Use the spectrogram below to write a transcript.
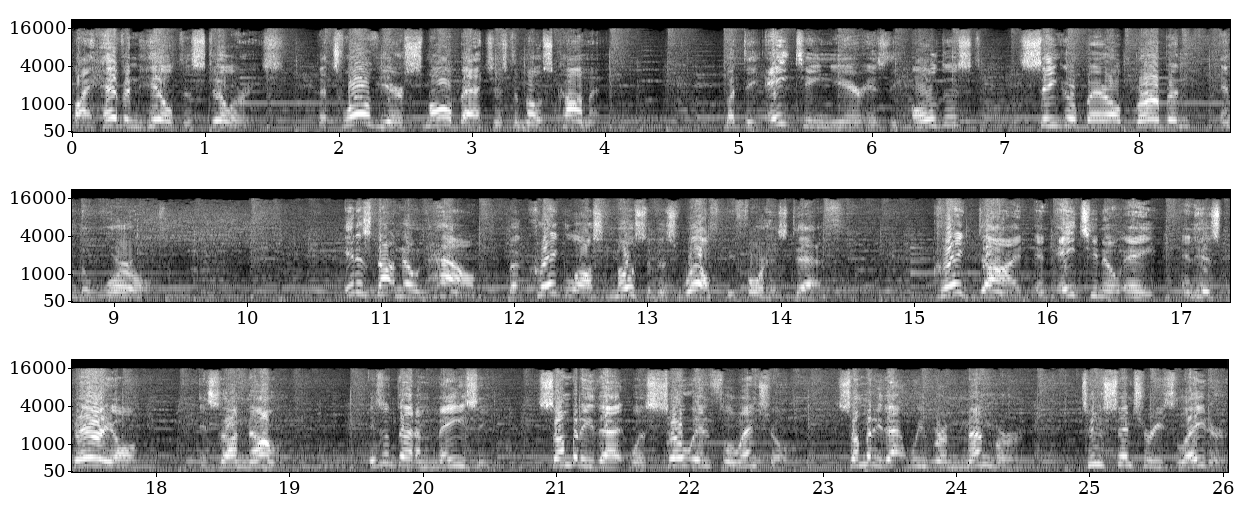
by Heaven Hill Distilleries. The 12 year small batch is the most common, but the 18 year is the oldest single barrel bourbon in the world. It is not known how, but Craig lost most of his wealth before his death. Craig died in 1808 and his burial is unknown. Isn't that amazing? Somebody that was so influential, somebody that we remember two centuries later,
